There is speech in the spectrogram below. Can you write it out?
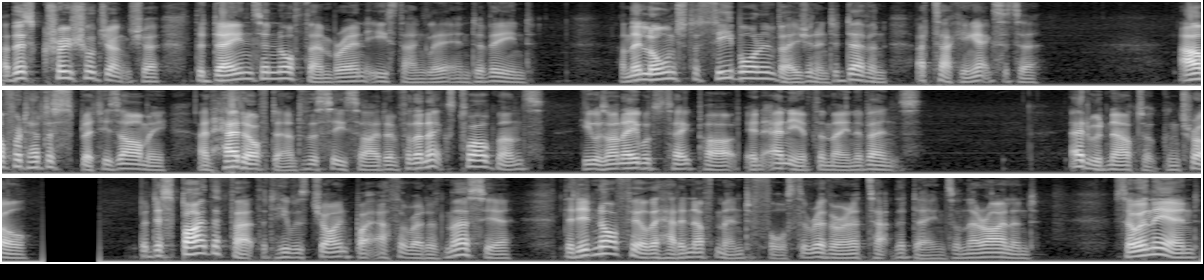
At this crucial juncture, the Danes in Northumbria and East Anglia intervened, and they launched a seaborne invasion into Devon, attacking Exeter. Alfred had to split his army and head off down to the seaside, and for the next twelve months he was unable to take part in any of the main events. Edward now took control. But despite the fact that he was joined by Athelred of Mercia, they did not feel they had enough men to force the river and attack the Danes on their island. So in the end,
